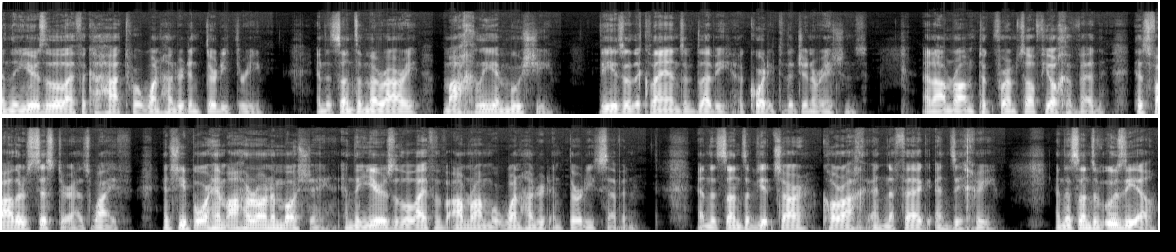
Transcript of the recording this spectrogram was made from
And the years of the life of Kahat were one hundred and the sons of Merari, Machli and Mushi. These are the clans of Levi, according to their generations. And Amram took for himself Jochebed, his father's sister, as wife, and she bore him Aharon and Moshe, and the years of the life of Amram were one hundred and thirty-seven. And the sons of Yitzhar, Korach, and Nepheg, and Zichri. And the sons of Uziel,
